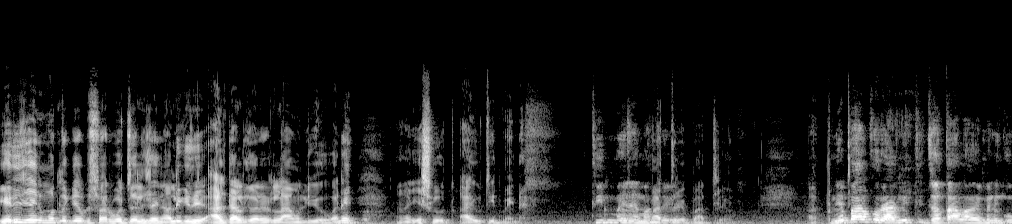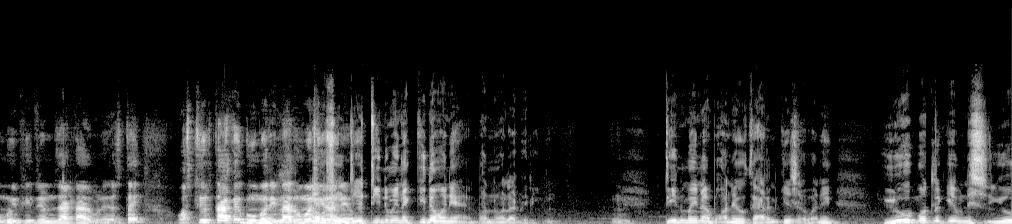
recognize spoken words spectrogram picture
यदि चाहिँ मतलब के भने सर्वोच्चले चाहिँ अलिकति आलटाल गरेर लामो लियो भने यसको आयु तिन महिना तिन महिना मात्रै मात्रै हो। नेपालको राजनीति जता लगे पनि घुमैफिर रेम्जाटार भने जस्तै अस्थिरताकै भुमरीमा रुमलिरहने यो। तिन महिना किन भने भन्नु होला फेरि। तिन महिना भनेको कारण के छ भने यो मतलब के भने यो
